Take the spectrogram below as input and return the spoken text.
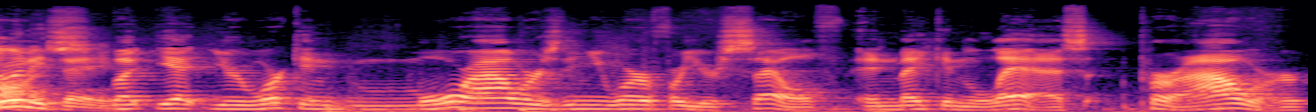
boss." anything. But yet you're working more hours than you were for yourself and making less per hour,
